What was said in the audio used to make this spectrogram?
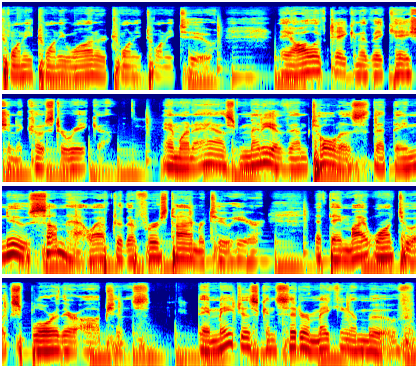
2021 or 2022. They all have taken a vacation to Costa Rica. And when asked, many of them told us that they knew somehow after their first time or two here that they might want to explore their options. They may just consider making a move,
